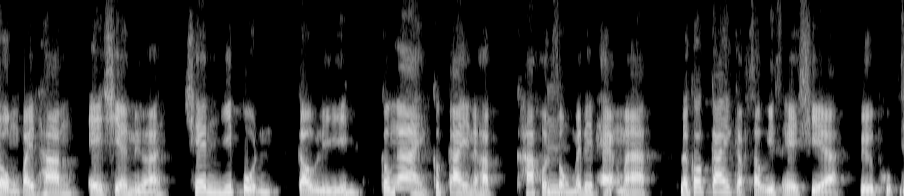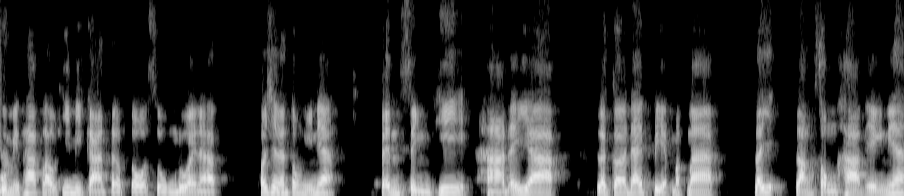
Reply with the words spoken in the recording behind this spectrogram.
ส่งไปทางเอเชียเหนือ เช่น ญี่ปุ่น เกาหลีก็ง่ายก็ใกล้นะครับ ค่าขนส่งไม่ได้แพงมาก แล้วก็ใกล้กับเซาท์อีสเอเชียหรือภูมิภาคเราที่มีการเติบโตสูงด้วยนะครับ เพราะฉะนั้นตรงนี้เนี่ยเป็นสิ่งที่หาได้ยาก แล้วก็ได้เปรียบมากๆ และหลังสงครามเองเนี่ย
